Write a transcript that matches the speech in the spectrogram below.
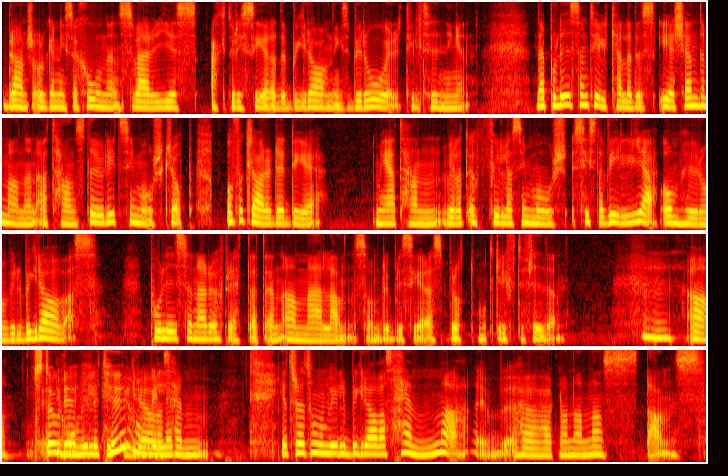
branschorganisationen Sveriges auktoriserade begravningsbyråer till tidningen. När polisen tillkallades erkände mannen att han stulit sin mors kropp och förklarade det med att han velat uppfylla sin mors sista vilja om hur hon vill begravas. Polisen har upprättat en anmälan som rubriceras brott mot griftefriden. Ja, Stod det hon ville typ hur hon ville- hem... Jag tror att hon ville begravas hemma, eh, har jag hört någon annanstans.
